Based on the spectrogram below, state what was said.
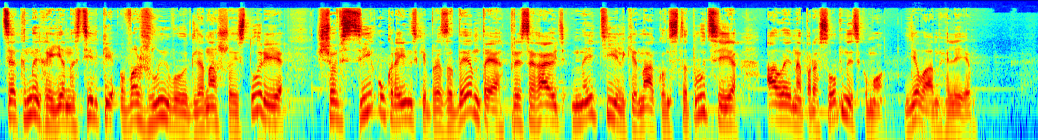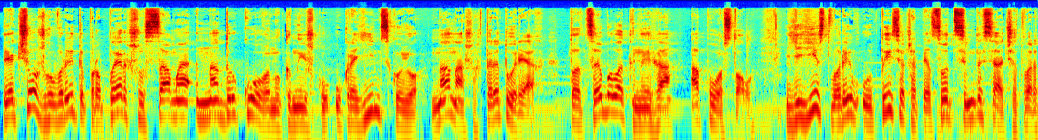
Ця книга є настільки важливою для нашої історії, що всі українські президенти присягають не тільки на конституції, але й на Пересопницькому Євангелії. Якщо ж говорити про першу саме надруковану книжку українською на наших територіях, то це була книга Апостол. Її створив у 1574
